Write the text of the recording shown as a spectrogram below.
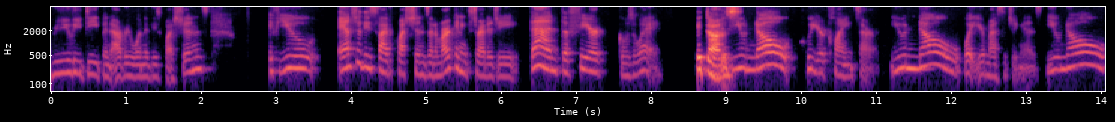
really deep in every one of these questions. If you answer these five questions in a marketing strategy, then the fear goes away. it does you know who your clients are. You know what your messaging is. You know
